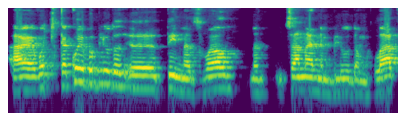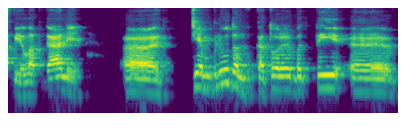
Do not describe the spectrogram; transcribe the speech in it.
А вот какое бы блюдо э, ты назвал национальным блюдом Латвии, Латгалии, э, тем блюдом, которое бы ты э,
